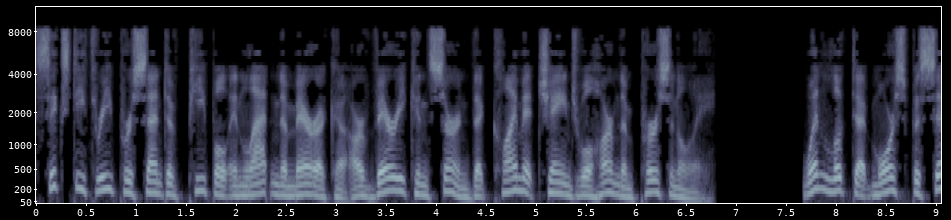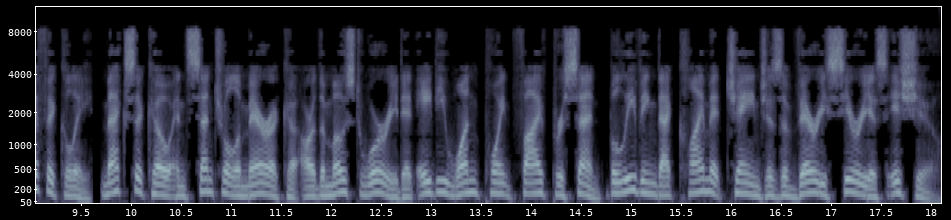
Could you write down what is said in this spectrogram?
63% of people in Latin America are very concerned that climate change will harm them personally. When looked at more specifically, Mexico and Central America are the most worried at 81.5% believing that climate change is a very serious issue.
